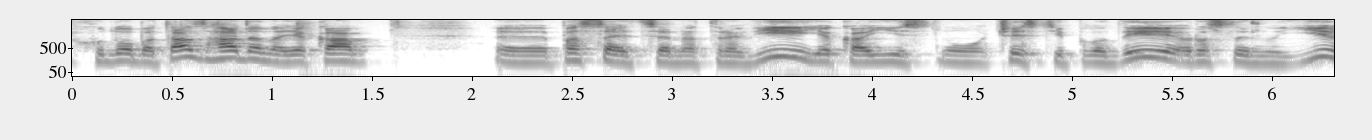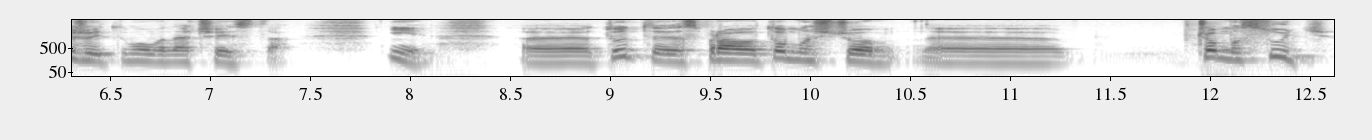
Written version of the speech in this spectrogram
худоба та згадана, яка пасеться на траві, яка їсть ну, чисті плоди, рослинну їжу, і тому вона чиста. Ні. Е, Тут е, справа в тому, що е, в чому суть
